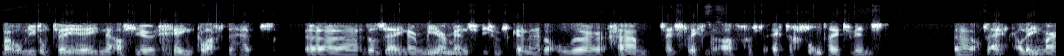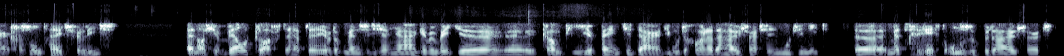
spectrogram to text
waarom niet? Om twee redenen. Als je geen klachten hebt uh, dan zijn er meer mensen die zo'n scan hebben ondergaan, zijn slechter af. Echte gezondheidswinst. Uh, of eigenlijk alleen maar gezondheidsverlies. En als je wel klachten hebt, hè, je hebt ook mensen die zeggen... ja, ik heb een beetje uh, krampje hier, pijntje daar. Die moeten gewoon naar de huisarts. En die moeten niet met gericht onderzoek door de huisarts...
